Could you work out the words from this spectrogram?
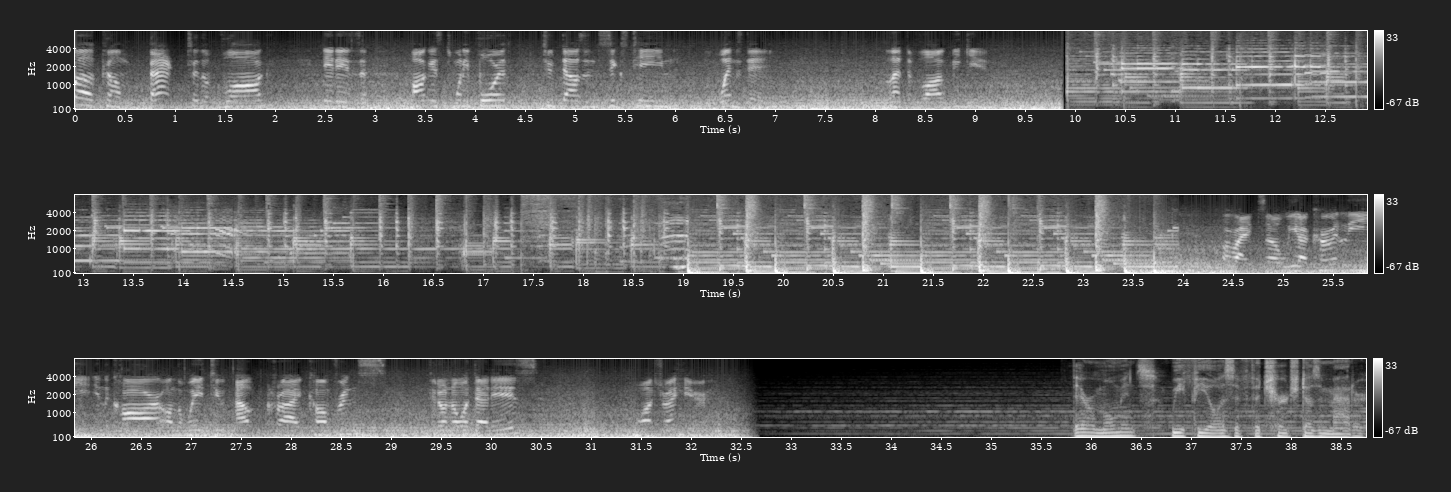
welcome back to the vlog. It is August 24th, 2016, Wednesday. Let the vlog begin. So we are currently in the car on the way to Outcry Conference. If you don't know what that is, watch right here. There are moments we feel as if the church doesn't matter.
